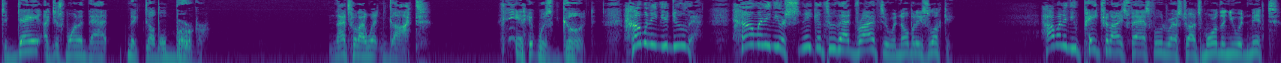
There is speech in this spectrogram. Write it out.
Today, I just wanted that McDouble burger. And that's what I went and got. And it was good. How many of you do that? How many of you are sneaking through that drive-thru when nobody's looking? How many of you patronize fast food restaurants more than you admit?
